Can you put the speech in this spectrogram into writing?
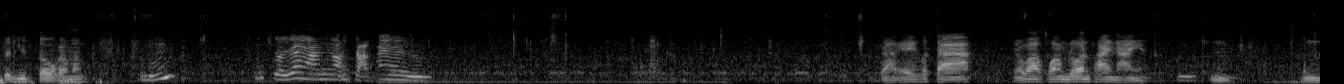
เป็นฮิตโตกันมั้งอืมนี่ตัวใหญ่ยังนอนจับแอร์ อยู่กลางเองก็ตาแต่ว่าความร้อนภายในอะ อืม อืม อืม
